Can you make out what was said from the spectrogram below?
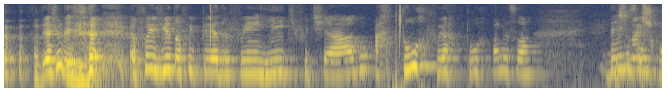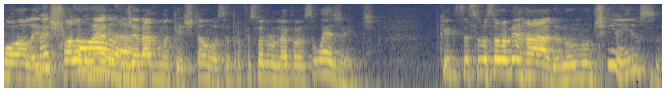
Deixa eu livre. Eu fui Vitor, fui Pedro, fui Henrique, fui Thiago, Arthur, fui Arthur, olha só. Isso na sempre. escola. E na, escola, não, era, não gerava uma questão? Assim, a professora não leva e falava assim, ué, gente, por que você assinou seu nome errado? Não, não tinha isso?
